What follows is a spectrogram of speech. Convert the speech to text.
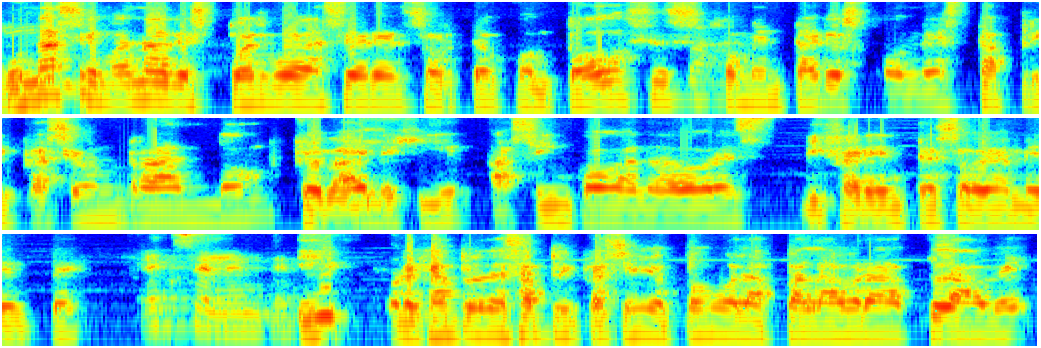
una semana después voy a hacer el sorteo con todos esos comentarios con esta aplicación random que va a elegir a cinco ganadores diferentes, obviamente. Excelente. Y, por ejemplo, en esa aplicación yo pongo la palabra clave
